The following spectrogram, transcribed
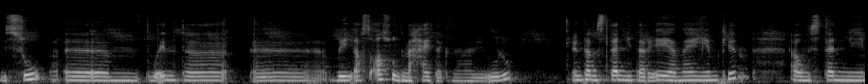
بالسوء آم، وإنت آه، بيقصقصوا جناحاتك زي ما بيقولوا. انت مستني ترقية ما يمكن؟ أو مستني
